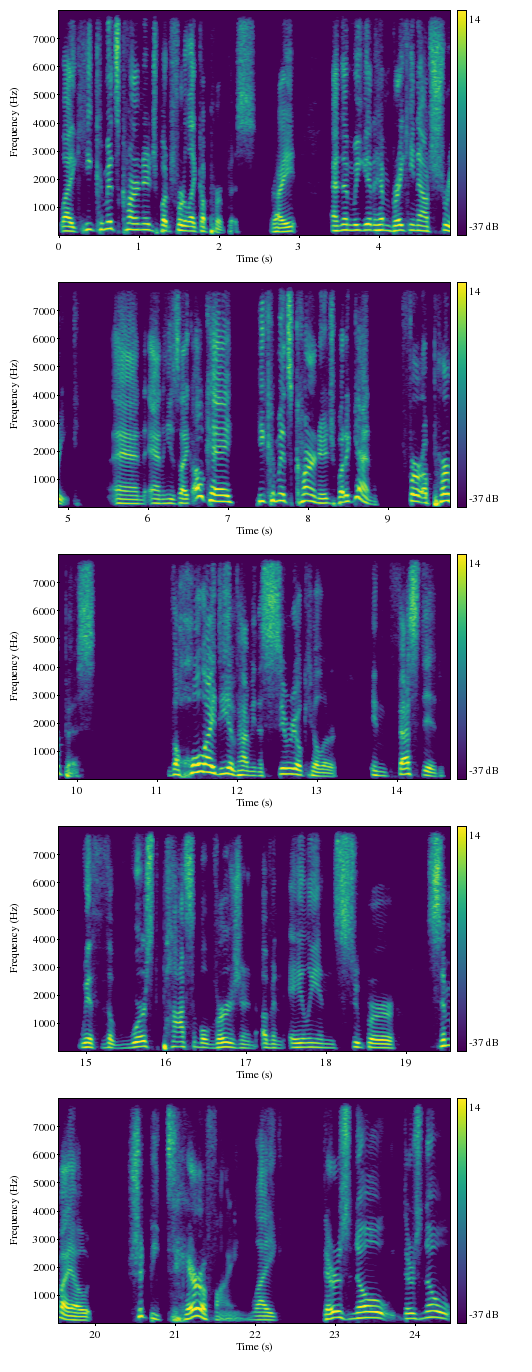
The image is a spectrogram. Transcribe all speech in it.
Like he commits carnage, but for like a purpose, right? And then we get him breaking out Shriek. And and he's like, okay, he commits carnage, but again, for a purpose. The whole idea of having a serial killer infested with the worst possible version of an alien super symbiote should be terrifying. Like there's no there's no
